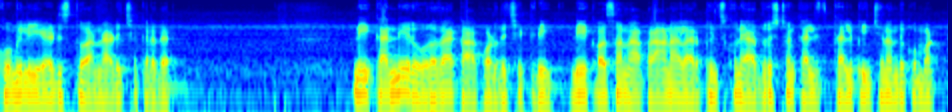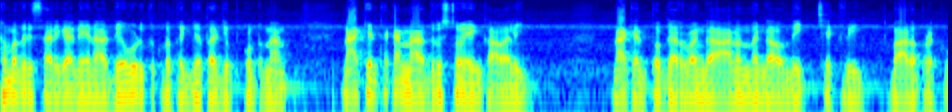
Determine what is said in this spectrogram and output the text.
కుమిలి ఏడుస్తూ అన్నాడు చక్రధర్. నీ కన్నీరు వృధా కాకూడదు చక్రి. నీకోసం నా ప్రాణాలు అర్పించుకునే అదృష్టం కలి కల్పించినందుకు మొట్టమొదటిసారిగా నేను ఆ దేవుడికి కృతజ్ఞతలు చెప్పుకుంటున్నాను. నాకెంతకన్నా అదృష్టం ఏం కావాలి? నాకెంతో గర్వంగా ఆనందంగా ఉంది చక్రి. బాధపడకు.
